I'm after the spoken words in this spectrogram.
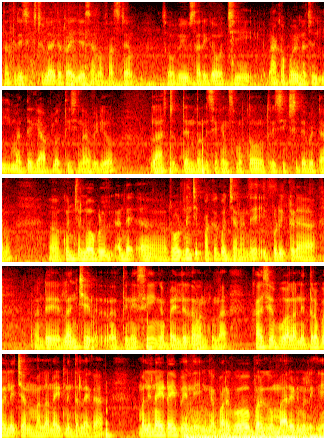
ఇదంతా త్రీ సిక్స్టీలో అయితే ట్రై చేశాను ఫస్ట్ టైం సో వ్యూ సరిగ్గా వచ్చి రాకపోయి ఉండొచ్చు. ఈ మధ్య గ్యాప్లో తీసిన video last ten twenty seconds మొత్తం త్రీ సిక్స్టీతే పెట్టాను. కొంచెం లోపల అంటే రోడ్ నుంచి పక్కకు వచ్చానండి. ఇప్పుడు ఇక్కడ అంటే లంచ్ తినేసి ఇంకా బయలుదేరదాం అనుకున్నా. కాసేపు అలా నిద్రపోయి లేచాను. మళ్ళీ నైట్ నిద్రలేక. మళ్ళీ నైట్ అయిపోయింది. ఇంకా పరుగు పరుగు మారేడుమిల్లికి.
